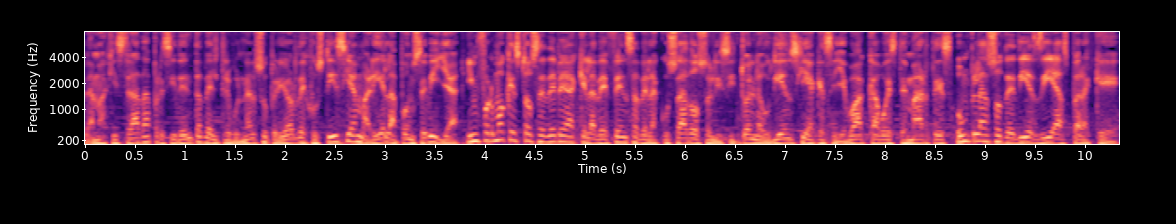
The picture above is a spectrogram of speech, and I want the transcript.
La magistrada presidenta del Tribunal Superior de Justicia, Mariela Poncevilla, informó que esto se debe a que la defensa del acusado solicitó en la audiencia que se llevó a cabo este martes un plazo de 10 días para que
